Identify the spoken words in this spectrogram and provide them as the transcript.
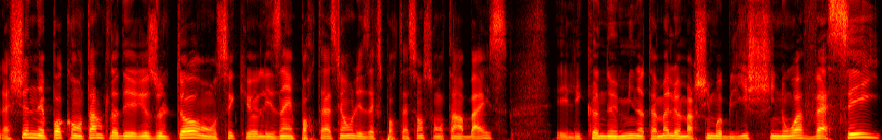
La Chine n'est pas contente des résultats. On sait que les importations, les exportations sont en baisse et l'économie, notamment le marché immobilier chinois, vacille.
